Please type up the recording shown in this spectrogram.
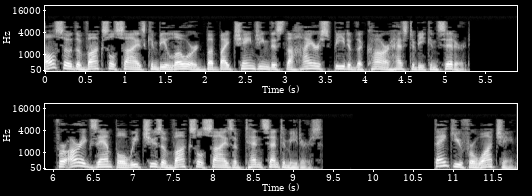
Also the voxel size can be lowered but by changing this the higher speed of the car has to be considered. For our example we choose a voxel size of 10 cm. Thank you for watching.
